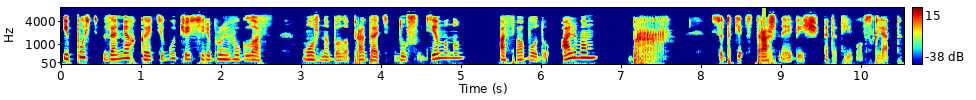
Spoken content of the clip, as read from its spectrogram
И пусть за мягкое тягучее серебро его глаз можно было продать душу демонам, а свободу альвам, бррр, все-таки страшная вещь этот его взгляд.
